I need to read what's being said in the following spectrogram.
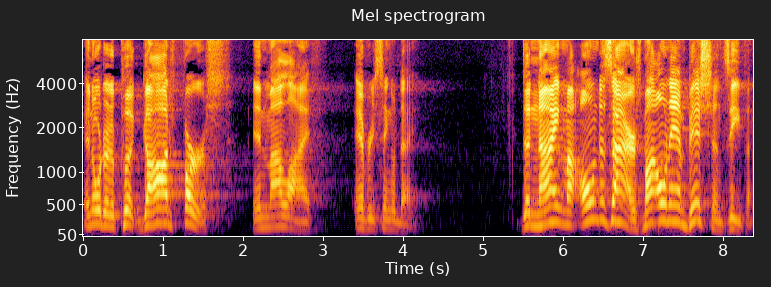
in order to put God first in my life every single day. Denying my own desires, my own ambitions, even.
